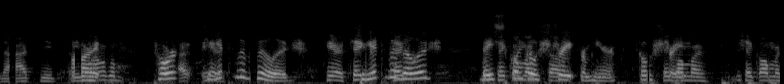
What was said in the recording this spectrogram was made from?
Nah, I just need. You Alright. wanna go, Torque, Uh, to here. get to the village, here, to take. get to the take, village, basically my go stuff. straight from here. Go Take all my. Take all my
